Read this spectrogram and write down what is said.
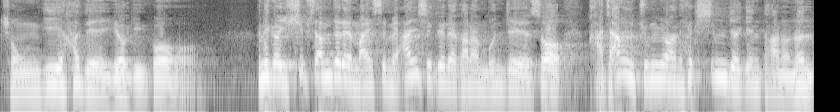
존귀하게 여기고 그러니까 이 13절의 말씀에 안식일에 관한 문제에서 가장 중요한 핵심적인 단어는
